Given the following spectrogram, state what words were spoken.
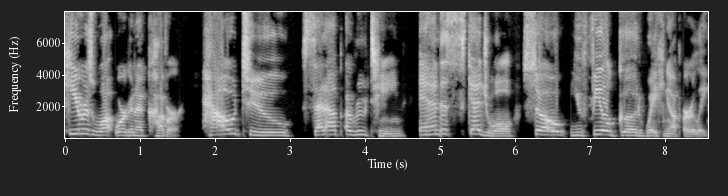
here's what we're going to cover. How to set up a routine and a schedule so you feel good waking up early.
